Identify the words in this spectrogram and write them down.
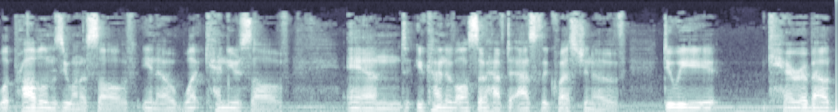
what problems you want to solve. You know, what can you solve, and you kind of also have to ask the question of, do we care about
